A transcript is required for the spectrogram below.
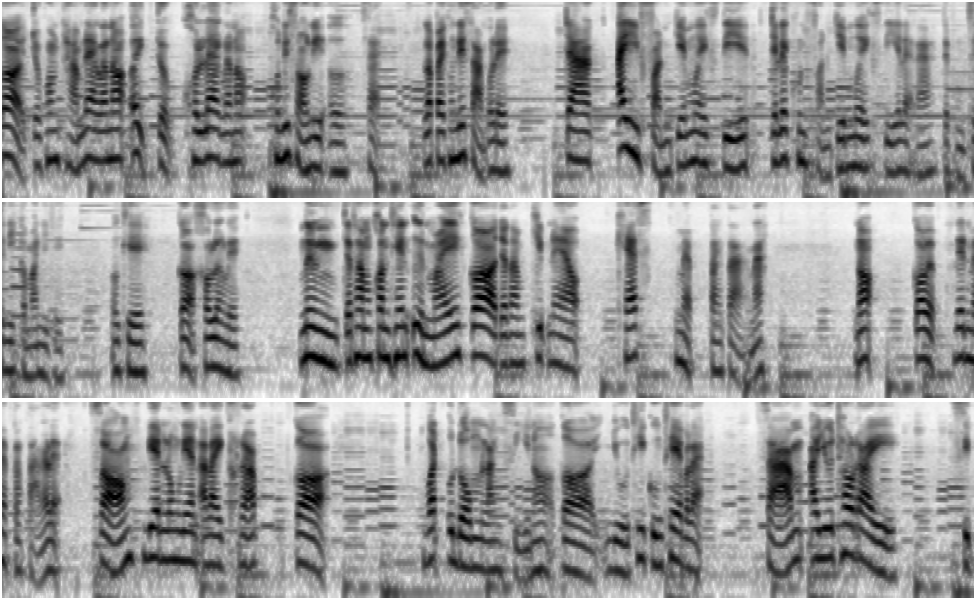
ก็จบคำถามแรกแล้วเนาะเอ้ยจบคนแรกแล้วเนาะคนที่สองดีเออใช่เราไปคนที่สามกันเลย จากไอ้ฝันเกมเมอร์ XD จะเรียกคุณฝันเกมเมอร์ XD แหละนะแต่ผมสนิทกับมันดีทีโอเค ก็เข้าเรื่องเลย หนึ่งจะทำคอนเทนต์อื่นไหม ก็จะทำคลิปแนวแคสแมปต่างๆ นะ เนาะก็แบบเล่นแมปต่างๆกันแหละสองเรียนโรงเรียนอะไรครับ ก็วัดอุดมรังสีเนาะก็อยู่ที่กรุงเทพแหละสามอายุเท่าไหร่สิบ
